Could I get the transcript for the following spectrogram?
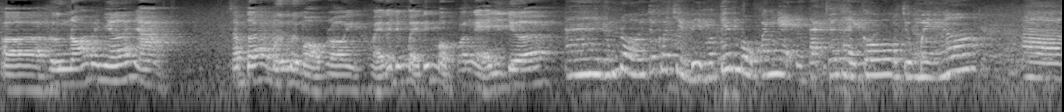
Ờ hương nói mới nhớ nha. Sắp tới 20 11 rồi. Huệ có chuẩn bị tiết mục văn nghệ gì chưa? À đúng rồi, tôi có chuẩn bị một tiết mục văn nghệ để tặng cho thầy cô của trường mình á. À,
